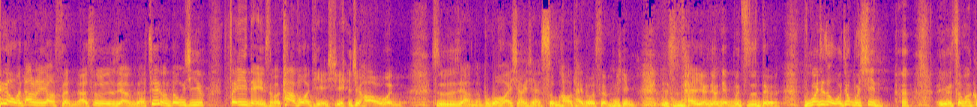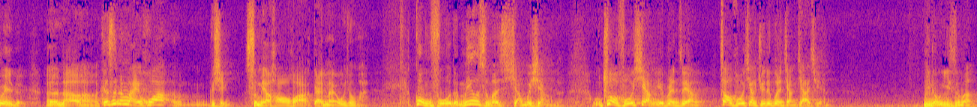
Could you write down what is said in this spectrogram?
这个我当然要省了，是不是这样的？这种东西非得什么踏破铁鞋就好好问，是不是这样的？不过后来想想，损耗太多生命，也实在有有点不值得。不过就是我就不信 有这么贵的，呃，然后可是你买花，嗯，不行，什么样好花该买我就买。供佛的没有什么想不想的，做佛像也不能这样，造佛像绝对不能讲价钱。你懂意思吗？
